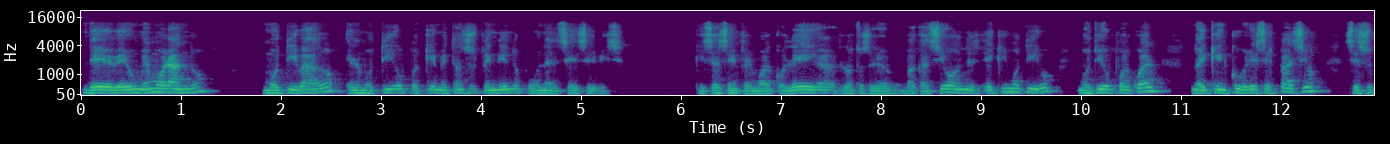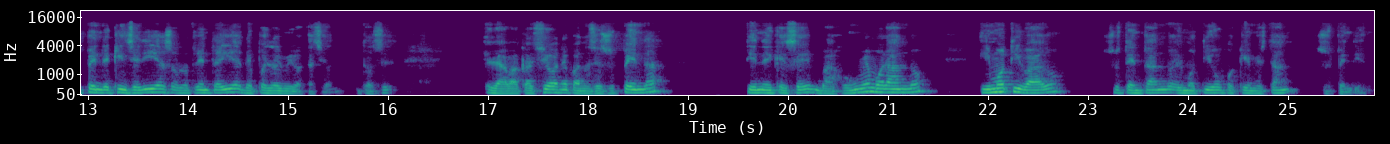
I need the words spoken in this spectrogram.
debe haber un memorando motivado el motivo por qué me están suspendiendo por una necesidad de servicio. Quizás se enfermó al colega, el otro se dio vacaciones, X motivo, motivo por el cual no hay quien cubre ese espacio, se suspende 15 días o los 30 días, después doy mi vacación. Entonces, las vacaciones cuando se suspenda, tiene que ser bajo un memorando y motivado, sustentando el motivo por qué me están suspendiendo.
